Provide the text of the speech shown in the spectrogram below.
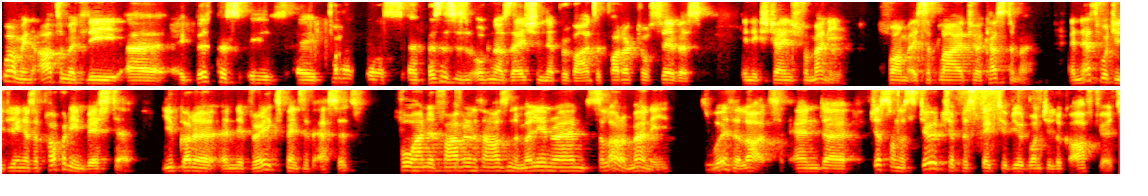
Well, I mean, ultimately, uh, a business is a product or a business is an organization that provides a product or service in exchange for money from a supplier to a customer. And that's what you're doing as a property investor you've got a, a very expensive asset 400 500,000 a million rand it's a lot of money it's worth a lot. And uh, just on a stewardship perspective you would want to look after it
